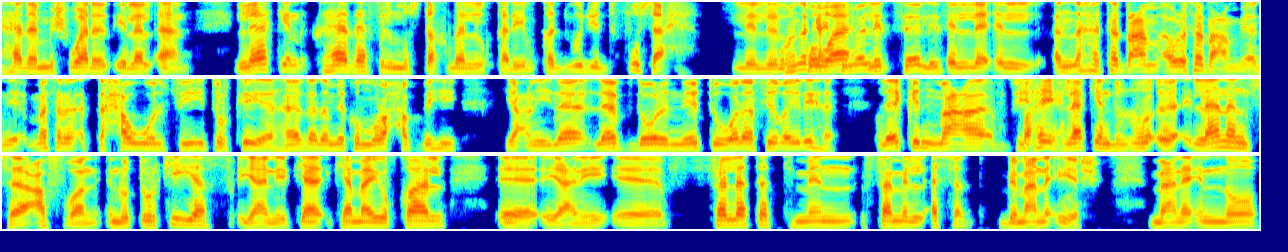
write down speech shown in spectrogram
هذا مش وارد إلى الآن. لكن هذا في المستقبل القريب قد يوجد فسح وهناك احتمال ثالث ال ال أنها تدعم أو لا تدعم يعني مثلا التحول في تركيا هذا لم يكن مرحب به يعني لا لا في دول الناتو ولا في غيرها لكن مع في صحيح لكن لا ننسى عفوا إنه تركيا يعني كما يقال يعني فلتت من فم الأسد بمعنى إيش؟ بمعنى إنه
